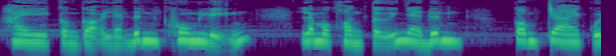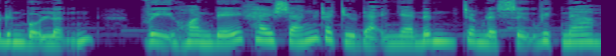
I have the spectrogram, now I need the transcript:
hay còn gọi là Đinh Khuôn Liễn, là một hoàng tử nhà Đinh, con trai của Đinh Bộ Lĩnh, vị hoàng đế khai sáng ra triều đại nhà Đinh trong lịch sử Việt Nam.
